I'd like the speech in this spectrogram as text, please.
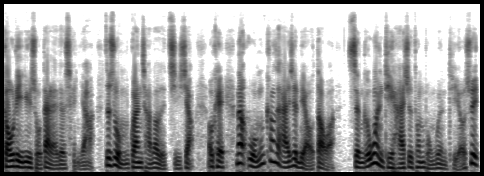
高利率所带来的承压，这是我们观察到的迹象。OK，那我们刚才还是聊到啊。整个问题还是通膨问题哦，所以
